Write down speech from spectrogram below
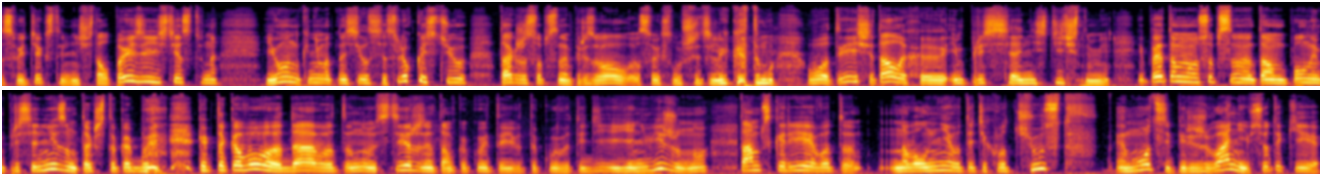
свои тексты не читал поэзии, естественно, и он к ним относился с легкостью, также, собственно, призвал своих слушателей к этому, вот, и считал их э, импрессионистичными. И поэтому, собственно, там полный импрессионизм, так что, как бы, как такового, да, вот, ну, стержня там какой-то и вот такой вот идеи я не вижу, но там скорее вот э, на волне вот этих вот чувств, эмоций, переживаний, все-таки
